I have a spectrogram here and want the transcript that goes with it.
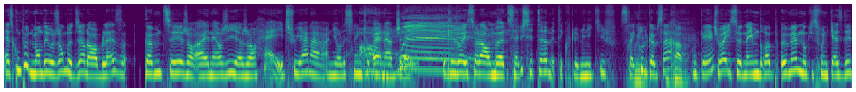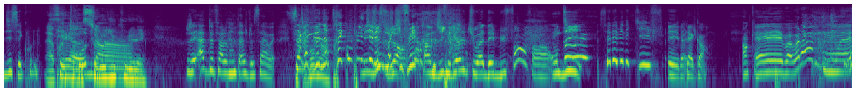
Est-ce qu'on peut demander aux gens de dire leur blaze comme, tu sais, genre à Energy, il y a genre Hey, it's Rihanna and you're listening to Energy. Et que les gens ils sont là en mode Salut, c'est Tom et t'écoutes le mini-kiff. Ce serait Oui, cool comme ça. Grave. Ok. Tu vois, ils se name drop eux-mêmes, donc ils se font une case dédiée, c'est cool. Et Après, C'est euh, trop solo bien. du ukulélé. J'ai hâte de faire le montage de ça, ouais. ça va devenir bien. très compliqué laisse-moi kiffer un jingle, tu vois, début fin. Enfin, on dit c'est les mini-kiffs. Et là, D'accord. Et bah voilà, ouais,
